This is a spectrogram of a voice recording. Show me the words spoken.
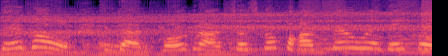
देखो डरपोक राक्षस को भागते हुए देखो।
